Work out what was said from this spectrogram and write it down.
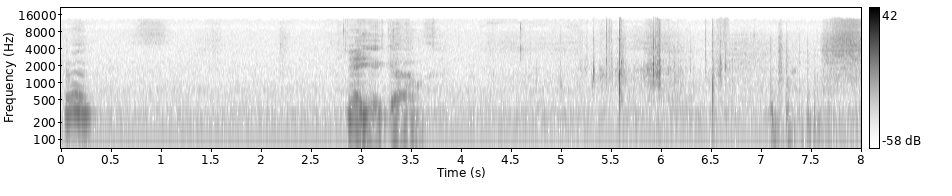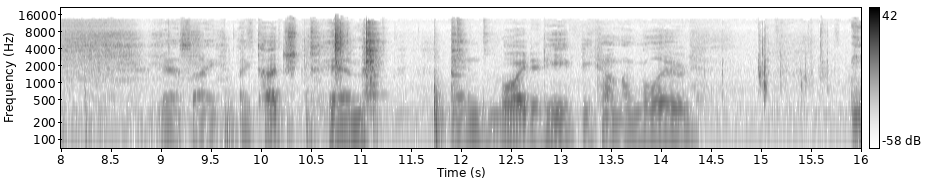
Come on. There you go. Yes, I, I touched him and boy did he become unglued.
